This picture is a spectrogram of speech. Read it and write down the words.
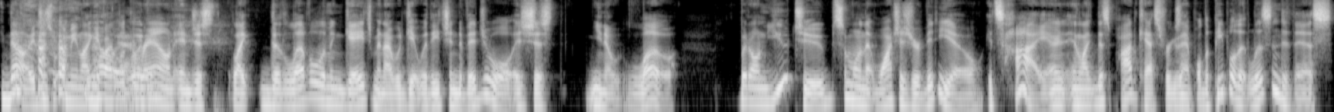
no, it just, I mean, like no, if I look around and just like the level of engagement I would get with each individual is just, you know, low. But on YouTube, someone that watches your video, it's high. And, and, like this podcast, for example, the people that listen to this,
